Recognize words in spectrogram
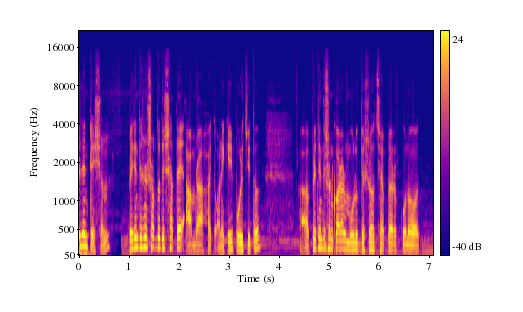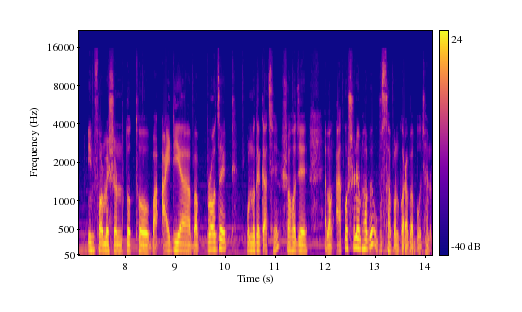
প্রেজেন্টেশন প্রেজেন্টেশন শব্দটির সাথে আমরা হয়তো অনেকেই পরিচিত। প্রেজেন্টেশন করার মূল উদ্দেশ্য হচ্ছে আপনার কোনো ইনফরমেশন তথ্য বা আইডিয়া বা প্রজেক্ট অন্যদের কাছে সহজে এবং আকর্ষণীয়ভাবে উপস্থাপন করা বা বোঝানো।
